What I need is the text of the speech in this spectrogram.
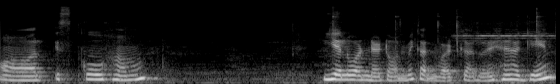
और इसको हम येलो अंडरटोन में कन्वर्ट कर रहे हैं अगेन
